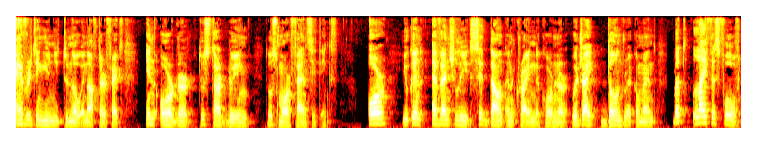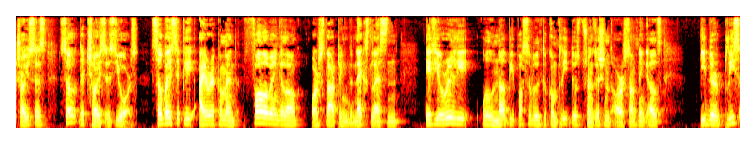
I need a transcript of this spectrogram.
everything you need to know in After Effects in order to start doing those more fancy things. Or you can eventually sit down and cry in the corner, which I don't recommend, but life is full of choices, so the choice is yours. So basically, I recommend following along or starting the next lesson. If you really will not be possible to complete this transition or something else, either please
